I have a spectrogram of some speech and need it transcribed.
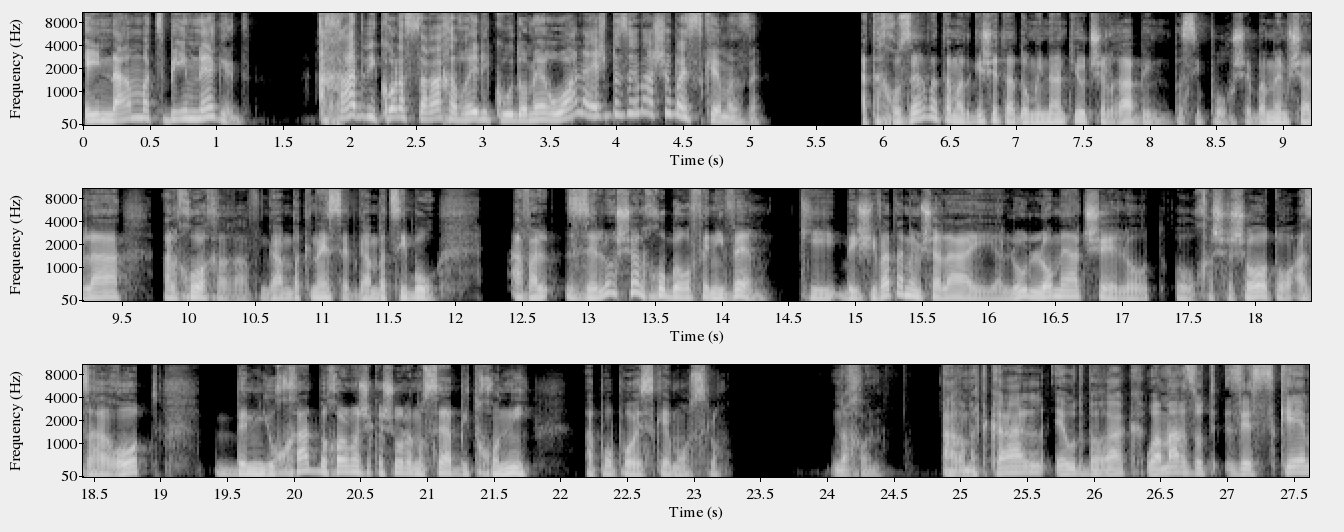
אינם מצביעים נגד. אחד מכל עשרה חברי ליכוד אומר, וואלה, יש בזה משהו בהסכם הזה. אתה חוזר ואתה מדגיש את הדומיננטיות של רבין בסיפור, שבממשלה הלכו אחריו, גם בכנסת, גם בציבור. אבל זה לא שהלכו באופן עיוור, כי בישיבת הממשלה ההיא עלו לא מעט שאלות, או חששות, או אזהרות, במיוחד בכל מה שקשור לנושא הביטחוני, אפרופו הסכם אוסלו. נכון. הרמטכ"ל, אהוד ברק, הוא אמר זאת, זה הסכם,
